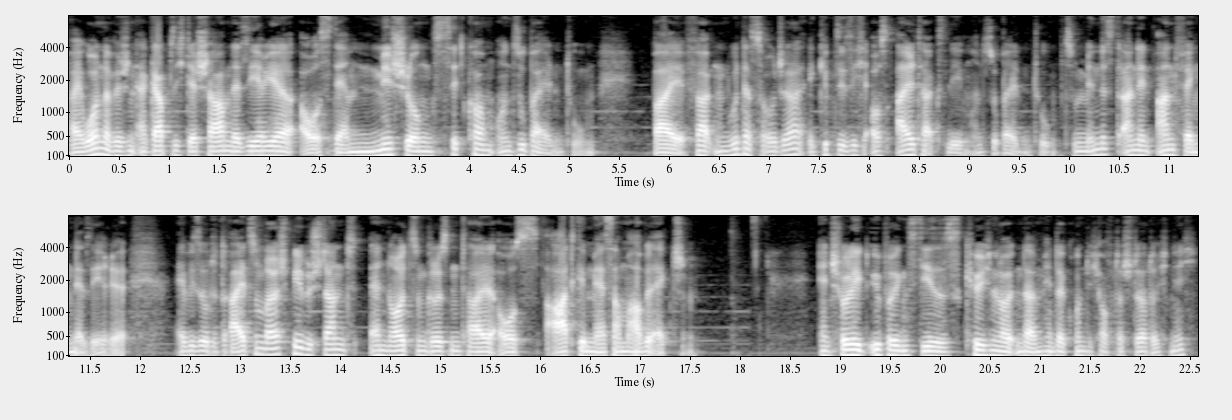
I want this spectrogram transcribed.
Bei WandaVision ergab sich der Charme der Serie aus der Mischung Sitcom und Superheldentum. Bei Falcon Winter Soldier ergibt sie sich aus Alltagsleben und Superheldentum, zumindest an den Anfängen der Serie. Episode 3 zum Beispiel bestand erneut zum größten Teil aus artgemäßer Marvel-Action. Entschuldigt übrigens dieses Kirchenläuten da im Hintergrund, ich hoffe, das stört euch nicht.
